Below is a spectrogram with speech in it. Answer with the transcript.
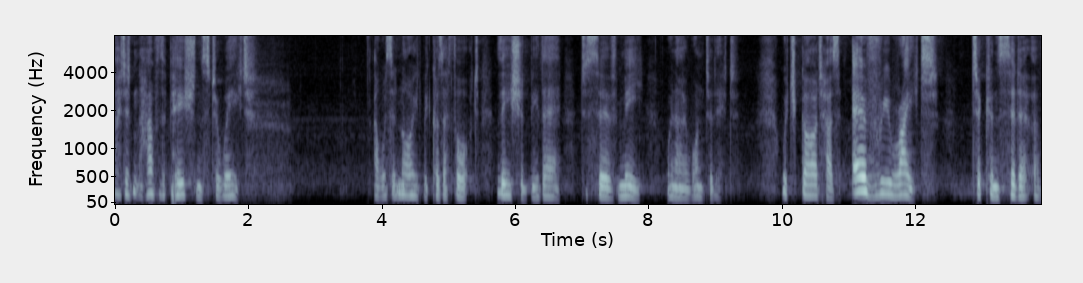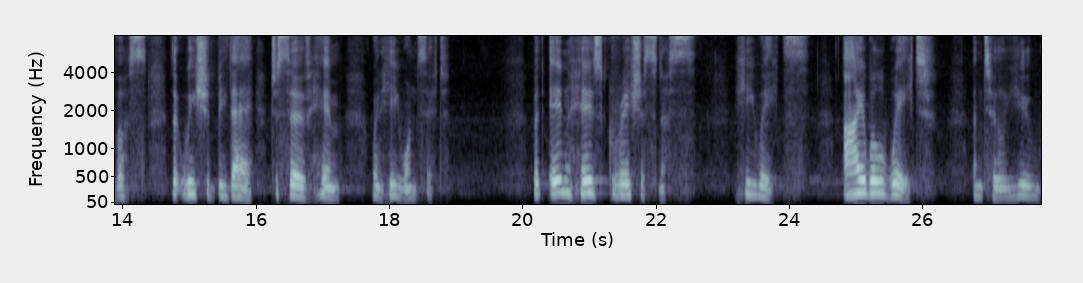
I didn't have the patience to wait. I was annoyed because I thought they should be there to serve me when I wanted it which God has every right to consider of us, that we should be there to serve Him when He wants it. But in His graciousness, He waits. I will wait until you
